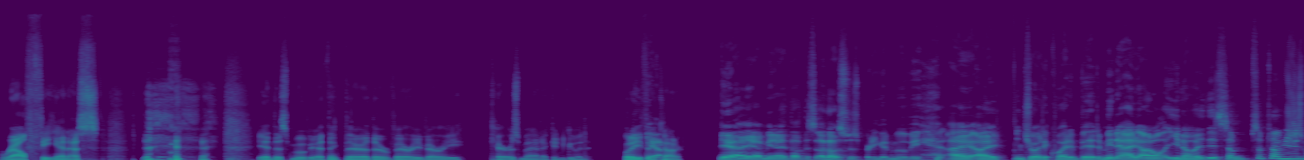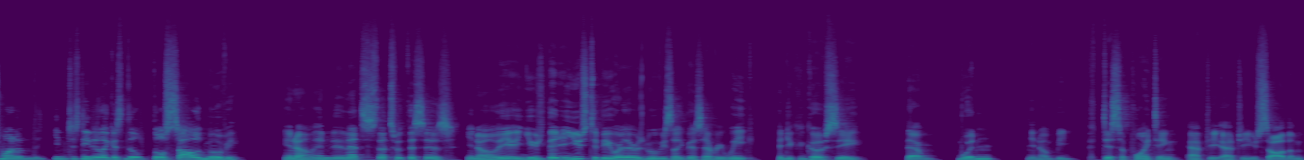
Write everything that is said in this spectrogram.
Ralph Fiennes in this movie. I think they're they're very very charismatic and good. What do you think, Yeah. Connor? Yeah, yeah. I mean, I thought this. I thought this was a pretty good movie. I, I enjoyed it quite a bit. I mean, I, I don't. You know, it, it's some. Sometimes you just want to. You just need like a little, little solid movie. You know, and, and that's that's what this is. You know, it, you, it used to be where there was movies like this every week that you could go see that wouldn't you know be disappointing after after you saw them,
